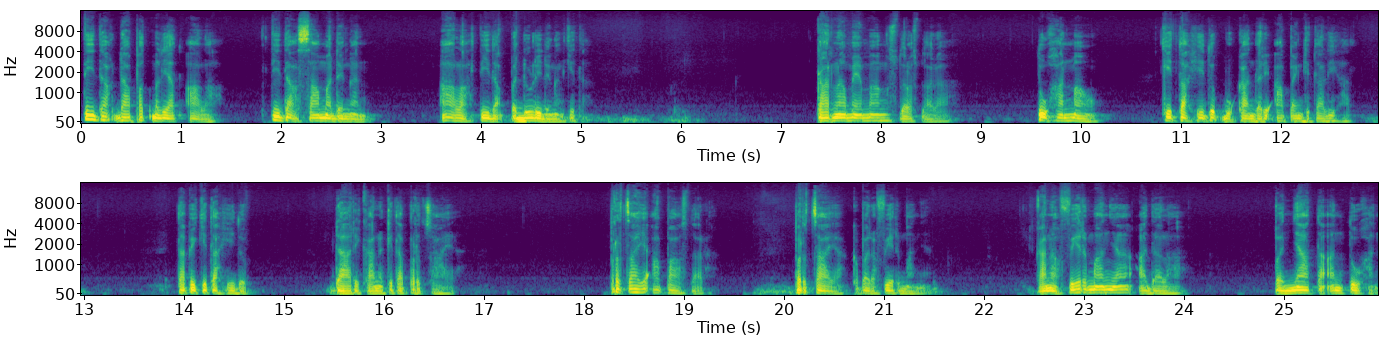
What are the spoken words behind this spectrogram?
tidak dapat melihat Allah tidak sama dengan Allah tidak peduli dengan kita. Karena memang saudara-saudara, Tuhan mau kita hidup bukan dari apa yang kita lihat. Tapi kita hidup dari karena kita percaya. Percaya apa saudara? Percaya kepada firmannya. Karena firmannya adalah penyataan Tuhan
